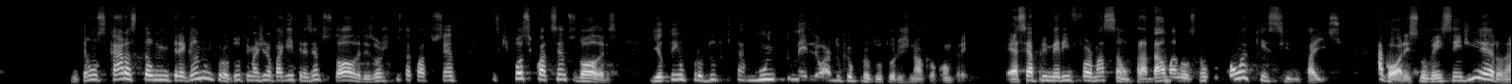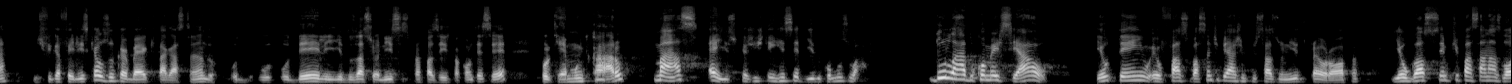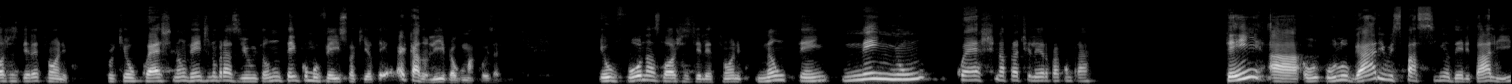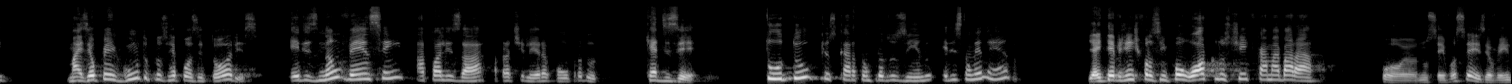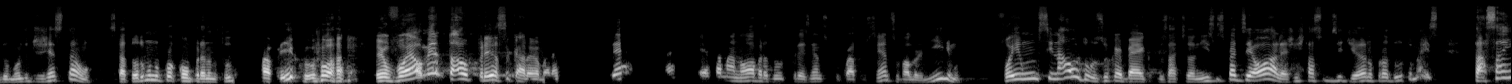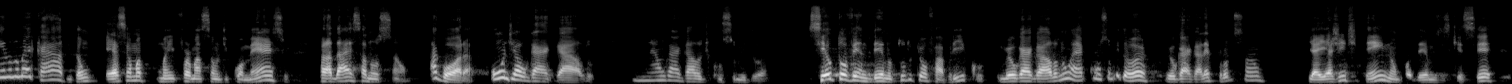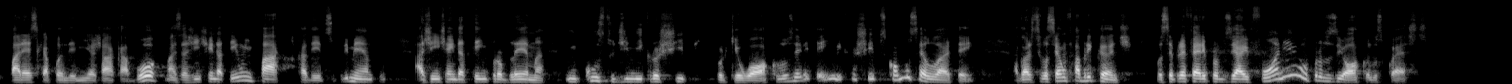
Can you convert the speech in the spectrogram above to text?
Então, os caras estão me entregando um produto, imagina, eu paguei 300 dólares, hoje custa 400, mas que fosse 400 dólares, e eu tenho um produto que está muito melhor do que o produto original que eu comprei. Essa é a primeira informação, para dar uma noção do quão aquecido está isso. Agora, isso não vem sem dinheiro, né? A gente fica feliz que é o Zuckerberg que está gastando o, o, o, dele e dos acionistas para fazer isso acontecer, porque é muito caro, mas é isso que a gente tem recebido como usuário. Do lado comercial, eu tenho, eu faço bastante viagem para os Estados Unidos, para a Europa, e eu gosto sempre de passar nas lojas de eletrônico, porque o Quest não vende no Brasil, então não tem como ver isso aqui. Eu tenho Mercado Livre, alguma coisa ali. Eu vou nas lojas de eletrônico, não tem nenhum Quest na prateleira para comprar. Tem a, o, o lugar e o espacinho dele tá ali, mas eu pergunto para os repositores, eles não vencem atualizar a prateleira com o produto. Quer dizer, tudo que os caras estão produzindo, eles estão vendendo. E aí teve gente que falou assim, pô, o óculos tinha que ficar mais barato. Pô, eu não sei vocês, eu venho do mundo de gestão. Se está todo mundo comprando tudo que fabrico, eu vou aumentar o preço, caramba. Né? Essa manobra do 300 por 400, o valor mínimo, foi um sinal do Zuckerberg para os acionistas para dizer, olha, a gente está subsidiando o produto, mas está saindo no mercado. Então, essa é uma, uma informação de comércio para dar essa noção. Agora, onde é o gargalo? Não é um gargalo de consumidor. Se eu estou vendendo tudo que eu fabrico, o meu gargalo não é consumidor, o meu gargalo é produção. E aí a gente tem, não podemos esquecer, parece que a pandemia já acabou, mas a gente ainda tem um impacto de cadeia de suprimento, a gente ainda tem problema em custo de microchip, porque o óculos ele tem microchips como o celular tem. Agora, se você é um fabricante, você prefere produzir iPhone ou produzir óculos Quest?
